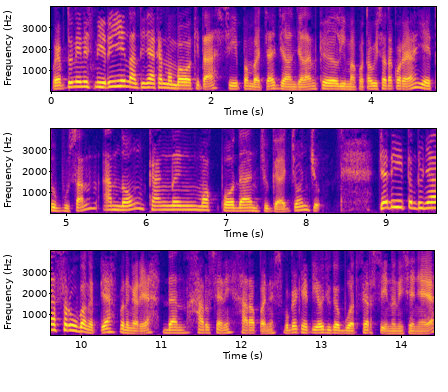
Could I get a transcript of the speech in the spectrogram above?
Webtoon ini sendiri nantinya akan membawa kita, si pembaca, jalan-jalan ke lima kota wisata Korea, yaitu Busan, Andong, Gangneung, Mokpo, dan juga Jeonju. Jadi tentunya seru banget ya pendengar ya. Dan harusnya nih harapannya semoga KTO juga buat versi Indonesia-nya ya.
